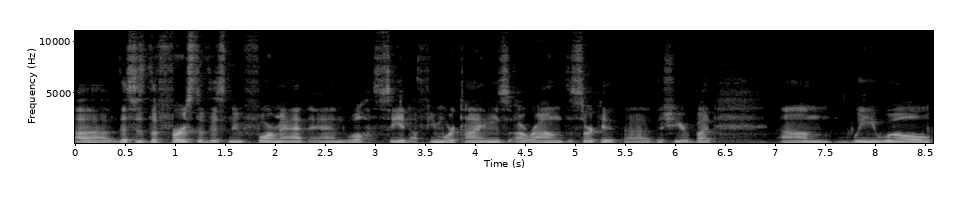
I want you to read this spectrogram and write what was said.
uh, this is the first of this new format, and we'll see it a few more times around the circuit uh, this year. But um, we will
